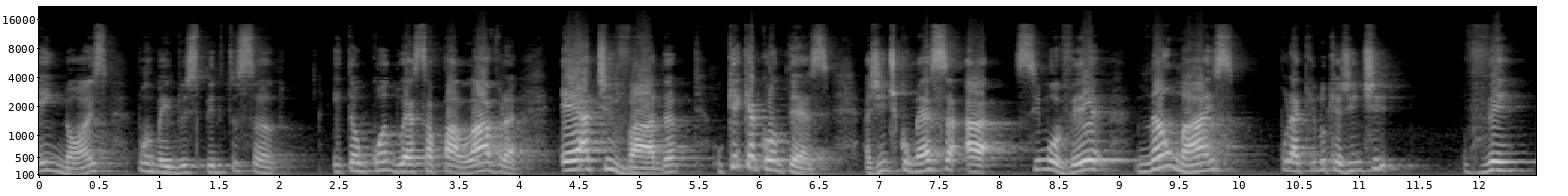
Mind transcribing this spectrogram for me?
em nós por meio do Espírito Santo. Então, quando essa palavra é ativada, o que, que acontece? A gente começa a se mover não mais por aquilo que a gente vê,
